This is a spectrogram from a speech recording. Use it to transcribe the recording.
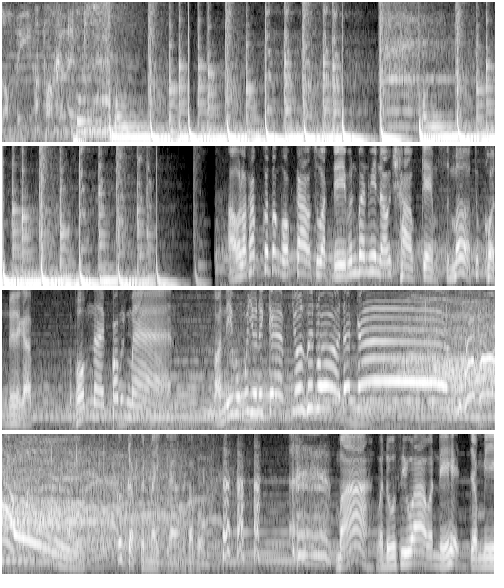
Zombie apocalypse. เอาละครับก็ต้องขอกล่าวสวัสดีเพื่อนๆพี่น้องชาวเกมสเมอร์ทุกคนด้วยนะครับกับผมนายป๊อปปิงแมนตอนนี้ผมก็อยู่ในเกมจูซินวอร์ดักกันก็กลับกันมาอีกแล้วนะครับผม มา มาดูซิว่าวันนี้จะมี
